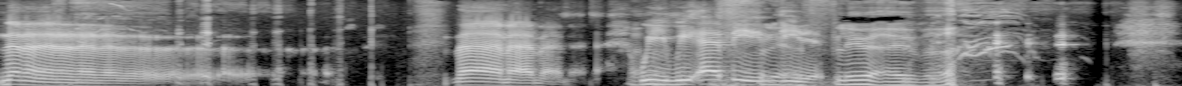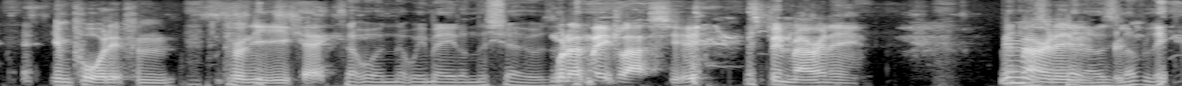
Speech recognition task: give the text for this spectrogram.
No, no, no, no, no, no, no, no, no, no, no, no, no, no. We we flew, Airbnb it. flew it over. Imported it from from the UK. Is that one that we made on the show? Was it? What I made last year. It's been marinating. Been That marinated. That was lovely.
